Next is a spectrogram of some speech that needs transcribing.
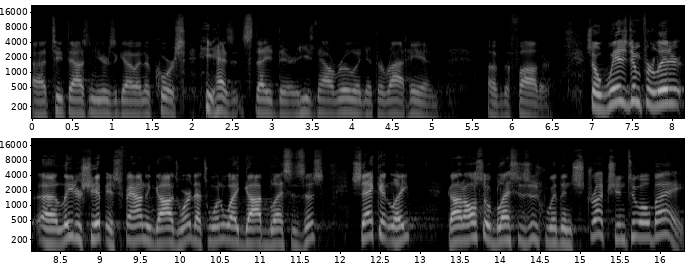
uh, 2,000 years ago. And of course, he hasn't stayed there. He's now ruling at the right hand of the Father. So, wisdom for leader, uh, leadership is found in God's Word. That's one way God blesses us. Secondly, God also blesses us with instruction to obey.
